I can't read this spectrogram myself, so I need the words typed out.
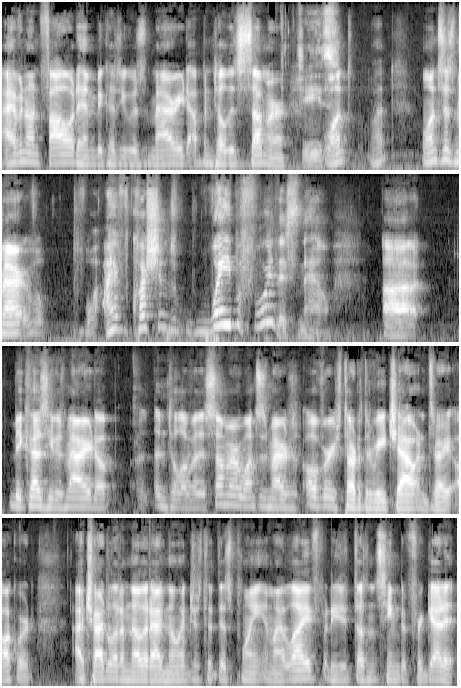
I haven't unfollowed him because he was married up until this summer. Jeez. Once what? Once his married, well, I have questions way before this now, uh, because he was married up until over the summer. Once his marriage was over, he started to reach out, and it's very awkward. I tried to let him know that I have no interest at this point in my life, but he just doesn't seem to forget it.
